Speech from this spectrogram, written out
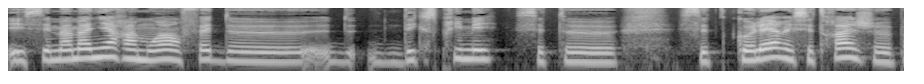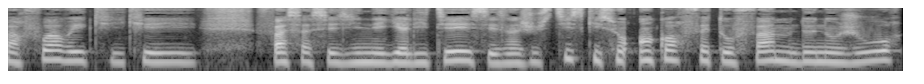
Et c'est ma manière à moi, en fait, de d'exprimer cette euh, cette colère et cette rage parfois, oui, qui, qui face à ces inégalités, ces injustices qui sont encore faites aux femmes de nos jours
